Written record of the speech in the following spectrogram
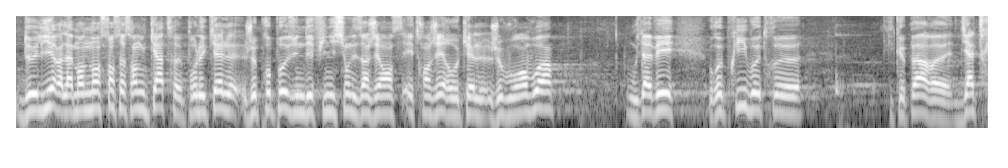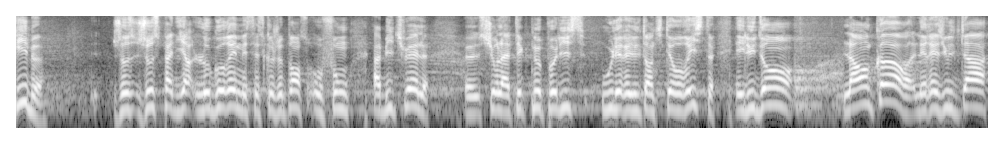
de lire l'amendement 164 pour lequel je propose une définition des ingérences étrangères auquel je vous renvoie. Vous avez repris votre, quelque part, euh, diatribe, j'ose pas dire logoré, mais c'est ce que je pense au fond habituel, euh, sur la technopolis ou les résultats antiterroristes, éludant là encore les résultats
